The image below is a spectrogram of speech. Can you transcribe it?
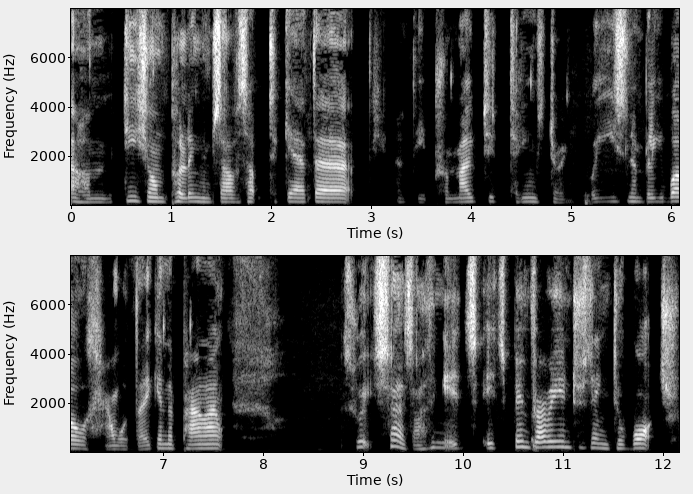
um, Dijon pulling themselves up together. You know, the promoted teams doing reasonably well. How are they going to pan out? As Rich says, I think it's it's been very interesting to watch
